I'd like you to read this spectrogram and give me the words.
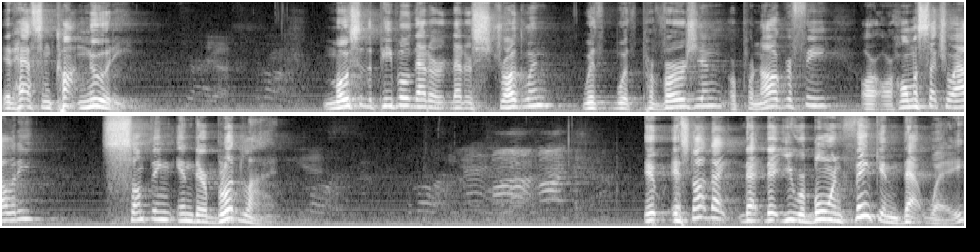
It has some continuity. Most of the people that are, that are struggling with, with perversion or pornography or, or homosexuality, something in their bloodline. It, it's not that, that, that you were born thinking that way,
